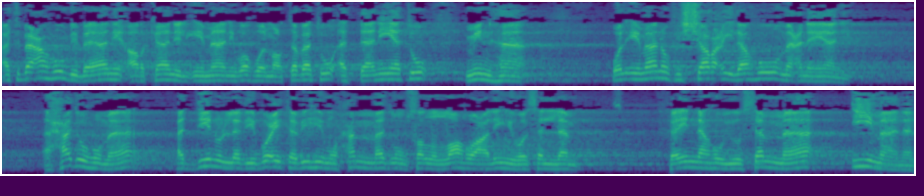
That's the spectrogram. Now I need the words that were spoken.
أتبعه ببيان أركان الإيمان وهو المرتبة الثانية منها. والإيمان في الشرع له معنيان. أحدهما الدين الذي بعث به محمد صلى الله عليه وسلم فإنه يسمى إيمانا.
